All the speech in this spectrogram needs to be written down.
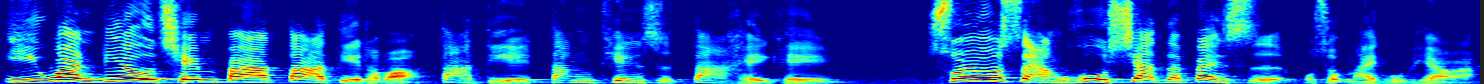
一万六千八大跌，好不好？大跌当天是大黑 K，所有散户吓得半死。我说买股票啊，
